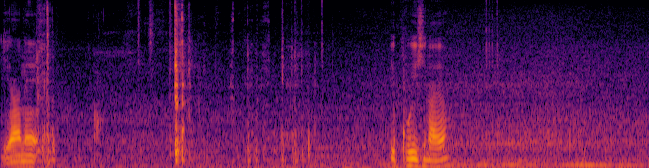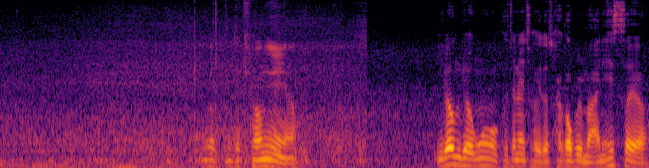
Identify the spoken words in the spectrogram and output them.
이 안에 이거 보이시나요? 이거 근데 경유예요. 이런 경우 그 전에 저희도 작업을 많이 했어요.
